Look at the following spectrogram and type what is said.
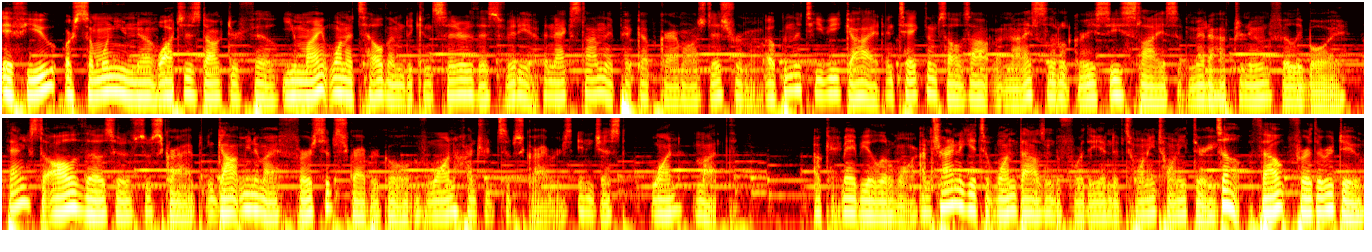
If you or someone you know watches Dr. Phil, you might want to tell them to consider this video the next time they pick up grandma's dish remote. Open the TV guide and take themselves out a nice little greasy slice of mid-afternoon Philly boy. Thanks to all of those who have subscribed and got me to my first subscriber goal of 100 subscribers in just one month. Okay, maybe a little more. I'm trying to get to 1,000 before the end of 2023. So, without further ado,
